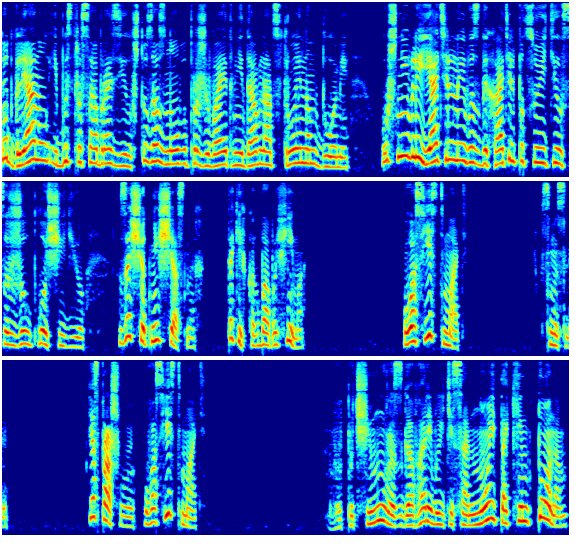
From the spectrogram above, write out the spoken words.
Тот глянул и быстро сообразил, что Зазноба проживает в недавно отстроенном доме, Уж не влиятельный воздыхатель подсуетился с жилплощадью за счет несчастных, таких как баба Фима. — У вас есть мать? — В смысле? — Я спрашиваю, у вас есть мать? — Вы почему разговариваете со мной таким тоном?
